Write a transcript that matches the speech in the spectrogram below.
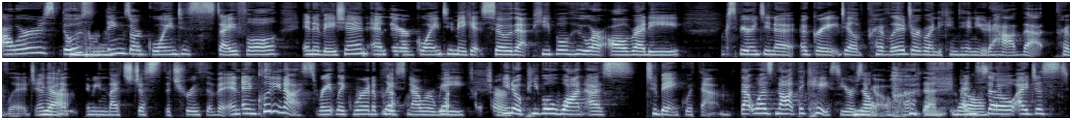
ours, those mm-hmm. things are going to stifle innovation and they're going to make it so that people who are already experiencing a, a, great deal of privilege are going to continue to have that privilege. And, yeah. and I mean, that's just the truth of it. And, and, including us, right? Like we're at a place yeah. now where we, yeah, sure. you know, people want us to bank with them. That was not the case years no, ago. Then, no. and so I just,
